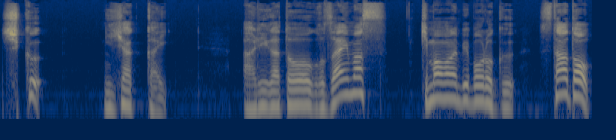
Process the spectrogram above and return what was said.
祝200回。ありがとうございます。気ままな美貌録スタート。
